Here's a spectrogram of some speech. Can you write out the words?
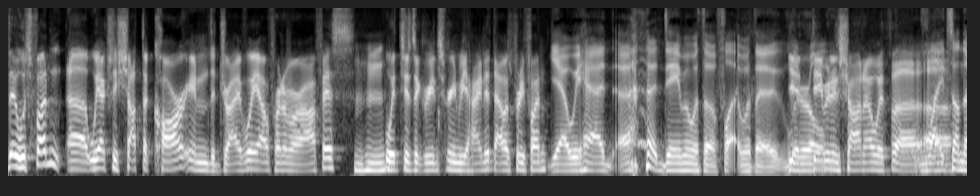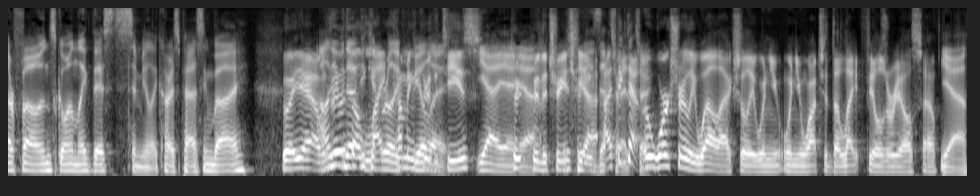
it was fun. Uh, we actually shot the car in the driveway out front of our office, with just a green screen behind it. That was pretty fun. Mm-hmm. yeah we had uh, damon with a fla- with a Yeah, literal David and Shauna with uh, lights uh, on their phones going like this to simulate cars passing by Well, yeah, don't it know the light really coming through it. the trees. Yeah, yeah, through, yeah. through the The trees. trees, yeah, I think that's that right. it works really well actually when you when you watch it. The light feels real. So yeah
